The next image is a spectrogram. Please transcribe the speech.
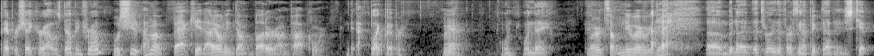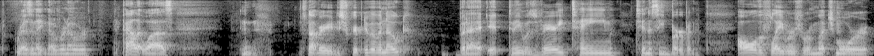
pepper shaker I was dumping from. Well, shoot, I'm a fat kid. I only dump butter on popcorn. Yeah, black pepper. Yeah. One one day. Learn something new every day. um, but no, that's really the first thing I picked up, and it just kept resonating over and over. Palette wise, it's not very descriptive of a note, but I, it to me was very tame Tennessee bourbon. All the flavors were much more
